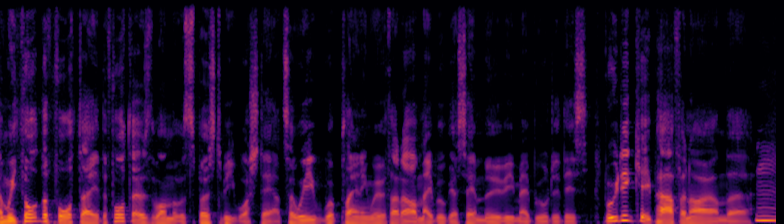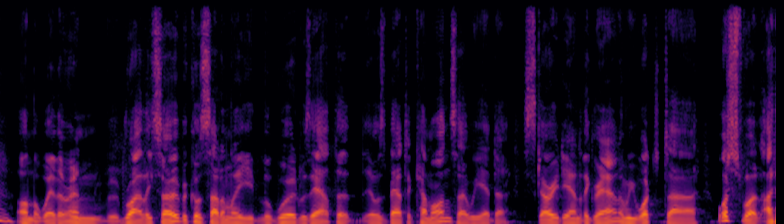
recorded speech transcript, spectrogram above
And we thought the fourth day, the fourth day was the one that was supposed to be washed out. So we were planning. We thought, oh, maybe we'll go see a movie. Maybe we'll do this. But we did keep half an eye on the Hmm. on the weather, and rightly so, because suddenly the word was out that it was about to come on. So we had to scurry down to the ground, and we watched uh, watched what I,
